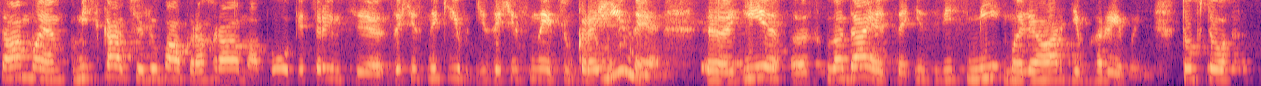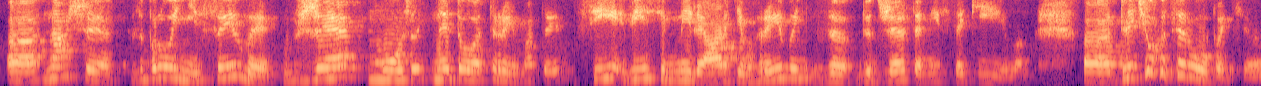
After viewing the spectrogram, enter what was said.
саме міська цільова програма по підтримці захисників і захисниць України е, і складається із 8 мільярдів гривень. Тобто наші збройні сили вже можуть недоотримати ці 8 мільярдів гривень з бюджету міста Києва. Е, Для чого це робиться?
